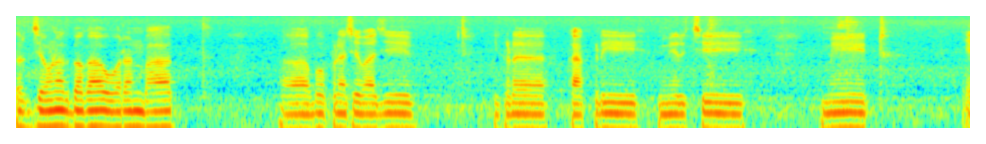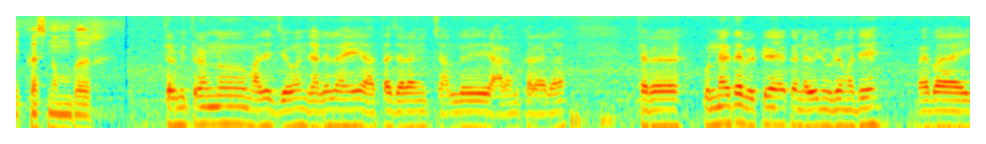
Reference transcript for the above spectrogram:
तर जेवणात बघा वरण भात भोपळ्याची भाजी इकडं काकडी मिरची मीठ एकच नंबर. तर मित्रांनो माझे जेवण झालेलं आहे. आता जरा मी चाललो आहे आराम करायला. तर पुन्हा एकदा भेटूया एका नवीन व्हिडिओमध्ये. Bye bye.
